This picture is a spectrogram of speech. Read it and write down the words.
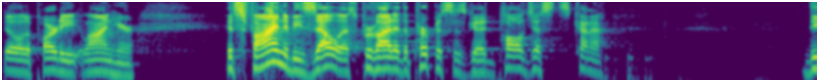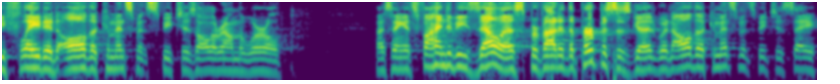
build a party line here. It's fine to be zealous, provided the purpose is good. Paul just kind of deflated all the commencement speeches all around the world by saying it's fine to be zealous provided the purpose is good when all the commencement speeches say,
